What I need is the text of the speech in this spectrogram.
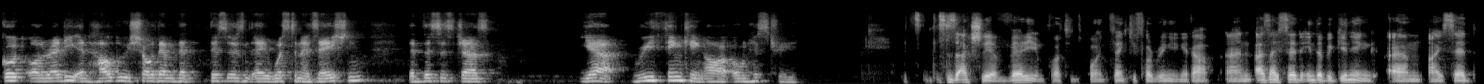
good already? And how do we show them that this isn't a westernization, that this is just yeah, rethinking our own history. It's, this is actually a very important point. Thank you for bringing it up. And as I said in the beginning, um, I said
